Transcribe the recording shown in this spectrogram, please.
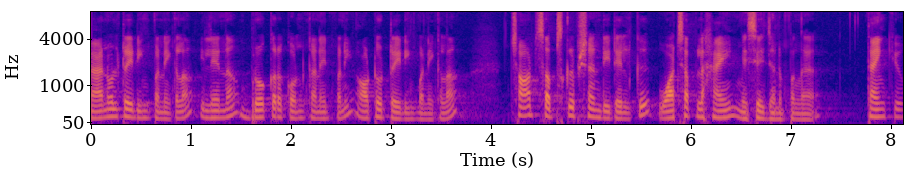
மேனுவல் ட்ரேடிங் பண்ணிக்கலாம். இல்லைன்னா ப்ரோக்கர் அக்கௌண்ட் கனெக்ட் பண்ணி ஆட்டோ ட்ரேடிங் பண்ணிக்கலாம். சார்ட் சப்ஸ்கிரிப்ஷன் டீட்டெயிலுக்கு வாட்ஸ்அப்பில் ஹைன் மெசேஜ் அனுப்புங்க. தேங்க்யூ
